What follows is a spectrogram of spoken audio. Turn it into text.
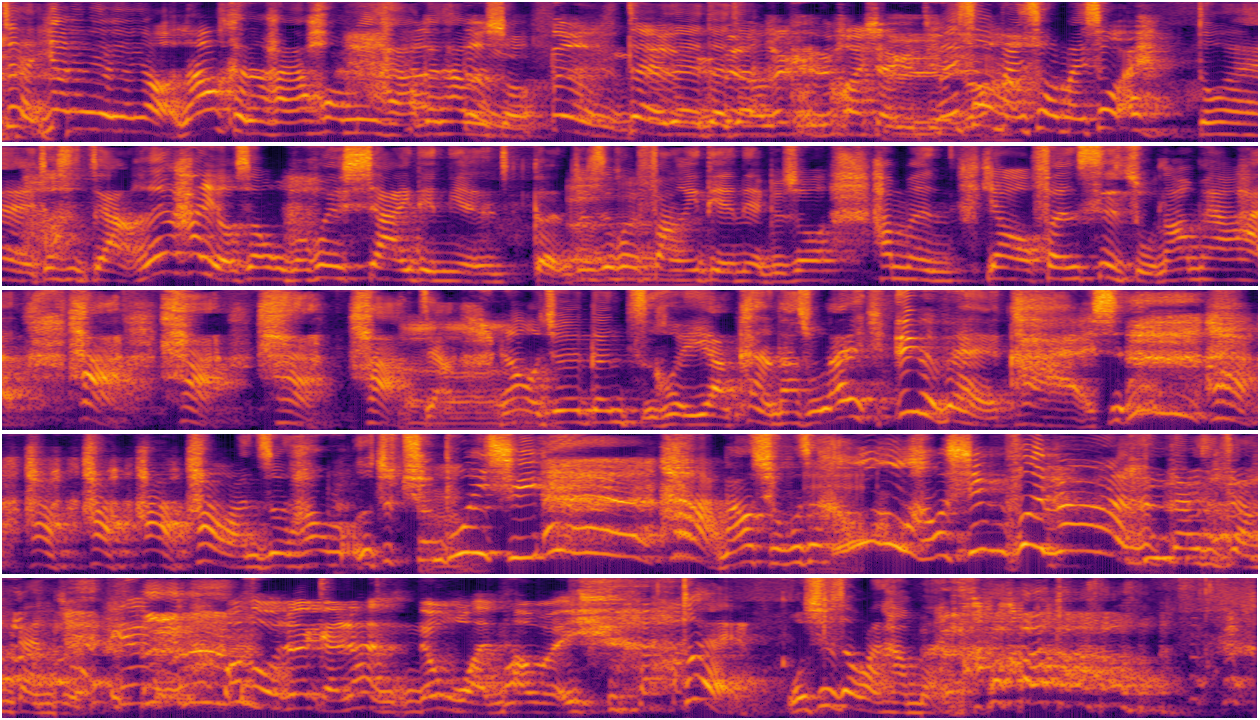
对要要要要要，然后可能还要后面还要跟他们说，对对对对，再开始换下一个没错没错没错，哎对就是这样，因为他有时候我们会下一点点梗，就是会放一点点，比如说他们要分四组，然后我们还要喊哈哈哈哈这样，然后我就会跟指挥一样看着他说哎预备开始，哈哈哈哈哈完之后，他们我就全部一起哈，然后全部在。哦，好兴奋啊！大概是这样感觉。因为或者我觉得感觉很你在玩他们一样。对，我就是在玩他们。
